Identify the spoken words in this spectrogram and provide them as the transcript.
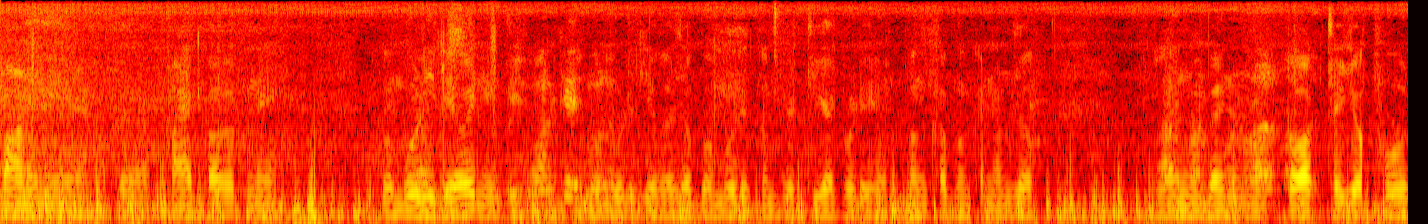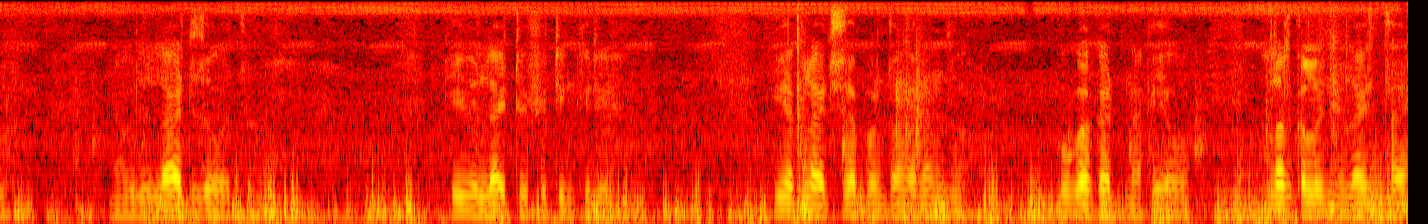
પાણીની આપણે પાઇપ આવે કે નહીં? બંબોડી લેવાય ને બંબોડી લેવા જાવ બંબોડી કમ્પ્લીટ તૈયાર પડી અને પંખા પંખા નામ જાઓ. લાઈનમાં બાઈનો ટોક થઈ ગયો ફૂલ ને ઓલી લાઇટ જોવો તમે. એવી લાઇટ ફિટિંગ કરી એક લાઇટ છે પણ તમે રમજો ભૂગા કાઢ નાખે એવો. કલર કલરની લાઇટ થાય.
